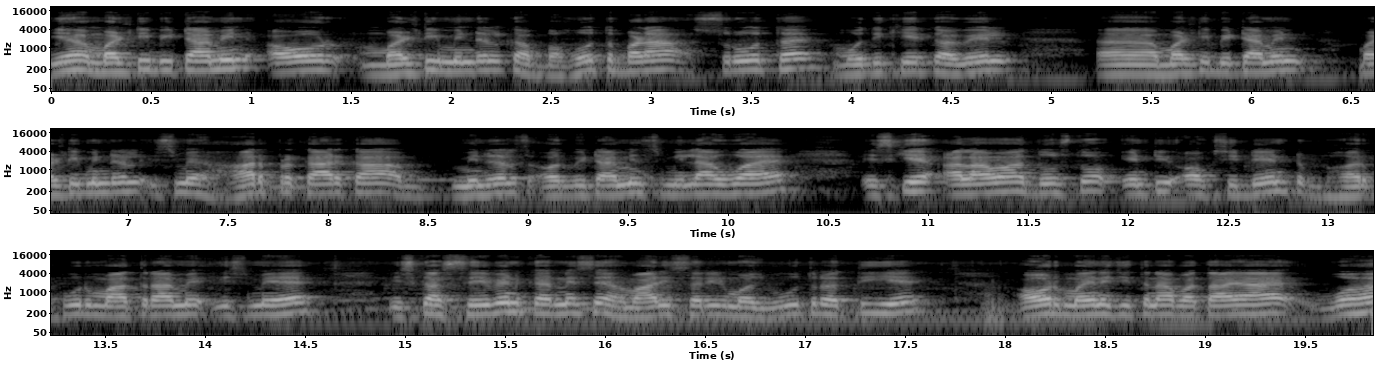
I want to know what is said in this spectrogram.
यह मल्टीविटामिन और मल्टी मिनरल का बहुत बड़ा स्रोत है। मोदी खीर का वेल मल्टीविटामिन मल्टी मिनरल इसमें हर प्रकार का मिनरल्स और विटामिन मिला हुआ है। इसके अलावा दोस्तों एंटीऑक्सीडेंट भरपूर मात्रा में इसमें है। इसका सेवन करने से हमारी शरीर मज़बूत रहती है। और मैंने जितना बताया है, वह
